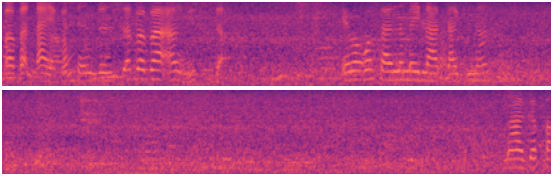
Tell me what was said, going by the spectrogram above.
baba tayo kasi nandun sa baba ang isda. Ewan ko sana may latag na. Maaga pa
